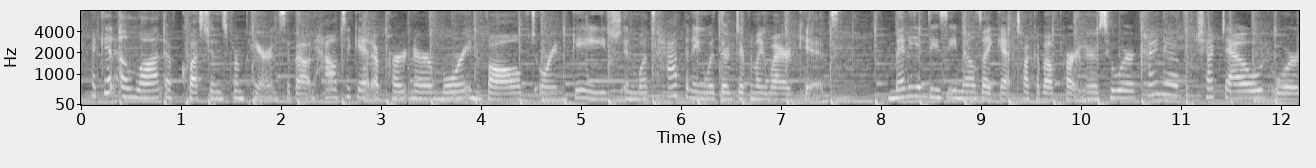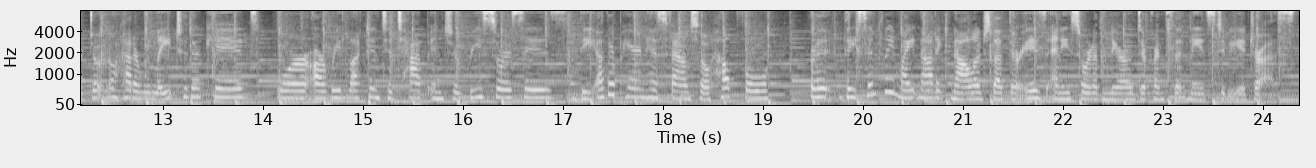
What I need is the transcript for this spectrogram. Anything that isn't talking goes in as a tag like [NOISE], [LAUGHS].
I get a lot of questions from parents about how to get a partner more involved or engaged in what's happening with their differently wired kids. Many of these emails I get talk about partners who are kind of checked out or don't know how to relate to their kids or are reluctant to tap into resources the other parent has found so helpful, or they simply might not acknowledge that there is any sort of neurodifference that needs to be addressed.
